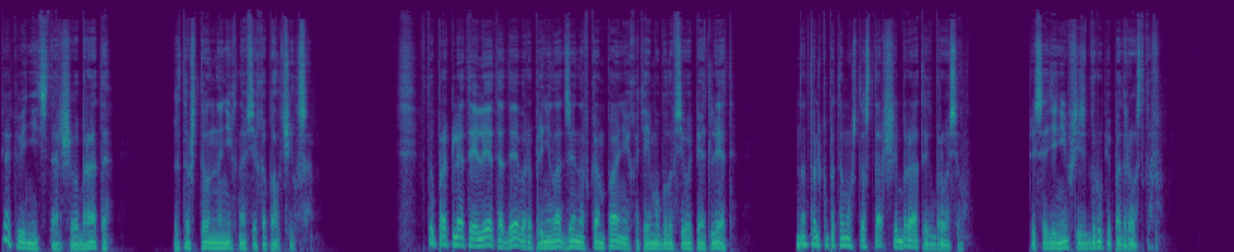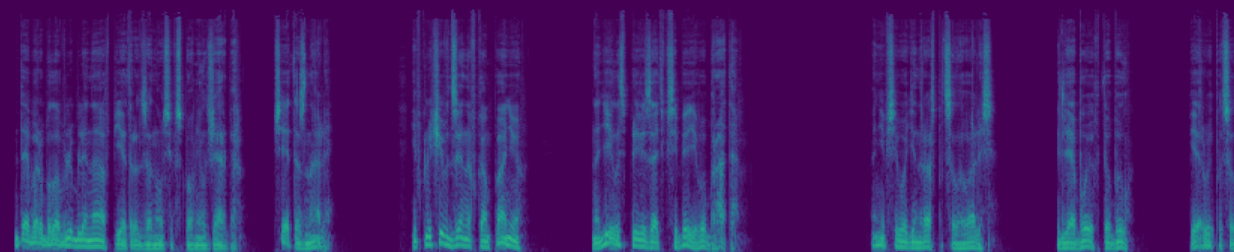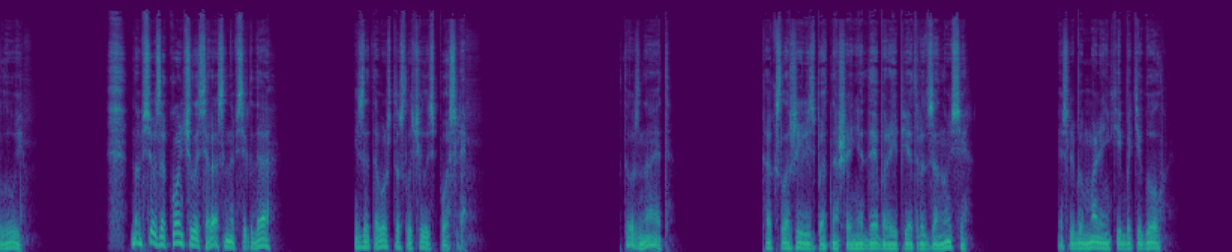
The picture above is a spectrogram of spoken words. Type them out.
Как винить старшего брата за то, что он на них на всех ополчился? В то проклятое лето Дебора приняла Джена в компанию, хотя ему было всего пять лет, но только потому, что старший брат их бросил, присоединившись к группе подростков. Дебора была влюблена в Пьетро Дзануси, вспомнил Джербер. Все это знали. И, включив Дзена в компанию, надеялась привязать к себе его брата. Они всего один раз поцеловались, и для обоих то был первый поцелуй. Но все закончилось раз и навсегда из-за того, что случилось после. Кто знает, как сложились бы отношения Дебора и Пьетро Дзануси, если бы маленький Батигол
